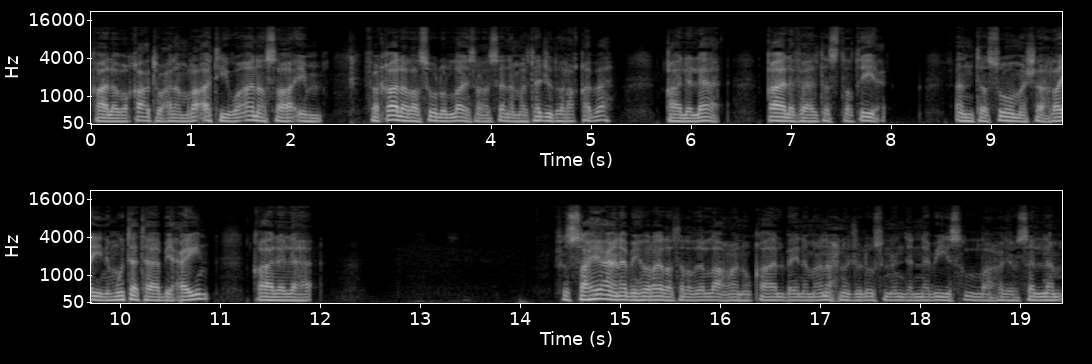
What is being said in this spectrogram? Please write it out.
قال وقعت على امرأتي وأنا صائم. فقال رسول الله صلى الله عليه وسلم هل تجد رقبة؟ قال لا. قال فهل تستطيع؟ أن تصوم شهرين متتابعين؟ قال لا. في الصحيح عن أبي هريرة رضي الله عنه قال بينما نحن جلوس عند النبي صلى الله عليه وسلم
